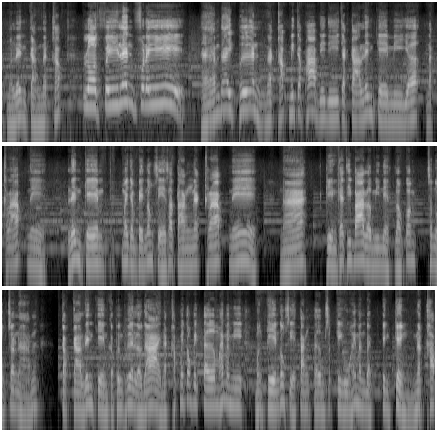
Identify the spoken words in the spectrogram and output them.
ดมาเล่นกันนะครับ โหลดฟรีเล่นฟรี แถมได้เพื่อนนะครับ มิตรภาพดีๆ จากการเล่นเกมมีเยอะนะครับนี่เล่นเกมไม่จำเป็นต้องเสียสตังค์นะครับนี่นะ เพียงแค่ที่บ้านเรามีเน็ตเราก็ สนุกสนานกับการเล่นเกมกับเพื่อนๆเราได้นะครับ ไม่ต้องไปเติมให้มันมีบางเกมต้องเสียตังค์เติมสกิลให้มันแบบเก่งๆนะครับ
